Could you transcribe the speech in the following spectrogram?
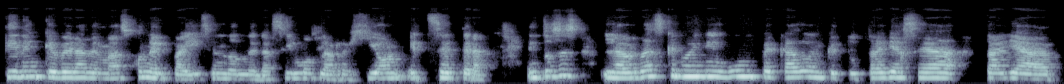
tienen que ver además con el país en donde nacimos, la región, etcétera. Entonces, la verdad es que no hay ningún pecado en que tu talla sea talla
